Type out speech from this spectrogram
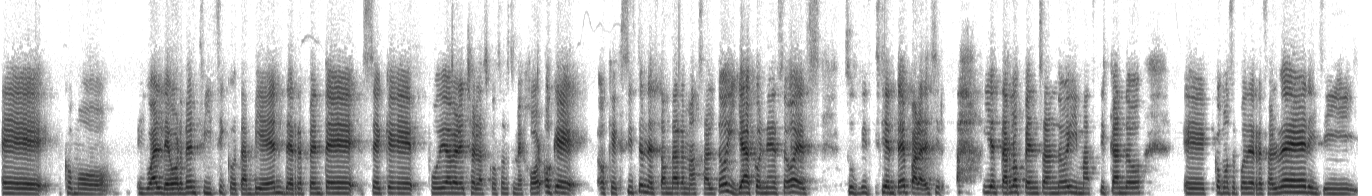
eh, como igual de orden físico también, de repente sé que podía haber hecho las cosas mejor o que, o que existe un estándar más alto y ya con eso es suficiente para decir ah", y estarlo pensando y masticando eh, cómo se puede resolver y si,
